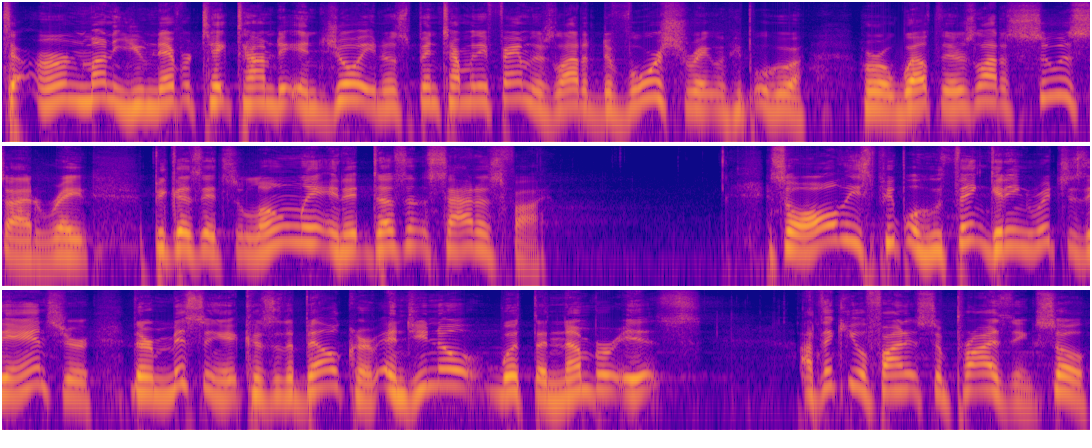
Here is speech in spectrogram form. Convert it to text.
to earn money. You never take time to enjoy it. You don't spend time with your family. There's a lot of divorce rate with people who are, who are wealthy. There's a lot of suicide rate because it's lonely and it doesn't satisfy. So, all these people who think getting rich is the answer, they're missing it because of the bell curve. And do you know what the number is? I think you'll find it surprising. So,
